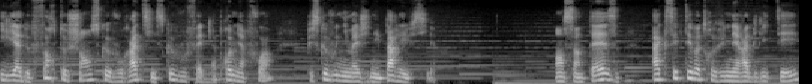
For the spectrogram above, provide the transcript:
il y a de fortes chances que vous ratiez ce que vous faites la première fois puisque vous n'imaginez pas réussir. En synthèse, acceptez votre vulnérabilité,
